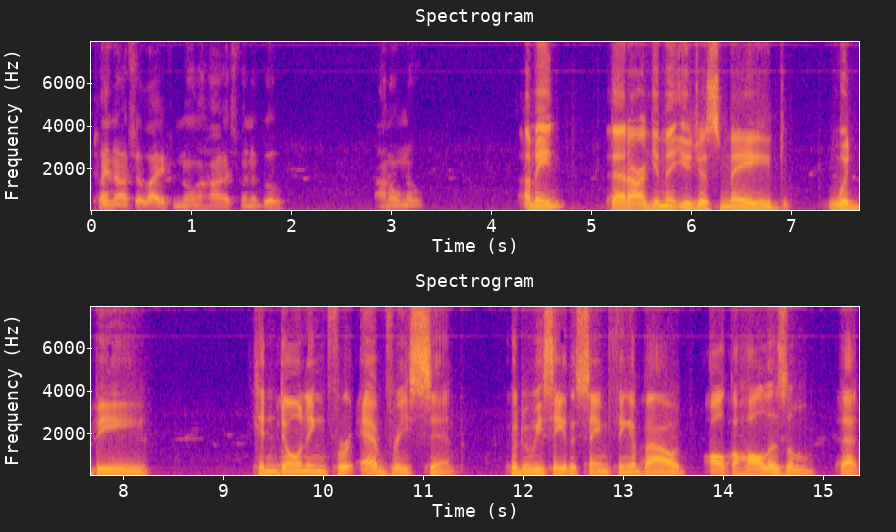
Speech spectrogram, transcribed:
planning out your life, knowing how it's gonna go? I don't know. I mean, that argument you just made would be condoning for every sin. Could we say the same thing about alcoholism? That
